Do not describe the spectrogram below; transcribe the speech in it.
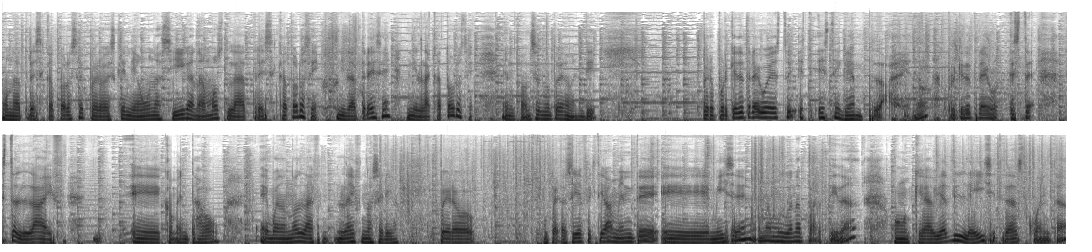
una 13-14, pero es que ni aún así ganamos la 13-14, ni la 13 ni la 14. Entonces no te voy a mentir. Pero ¿por qué te traigo este, este, este gameplay? ¿no? ¿Por qué te traigo este, este live eh, comentado? Eh, bueno, no live, live no sería, pero pero sí, efectivamente eh, me hice una muy buena partida. Aunque había delay, si te das cuenta.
